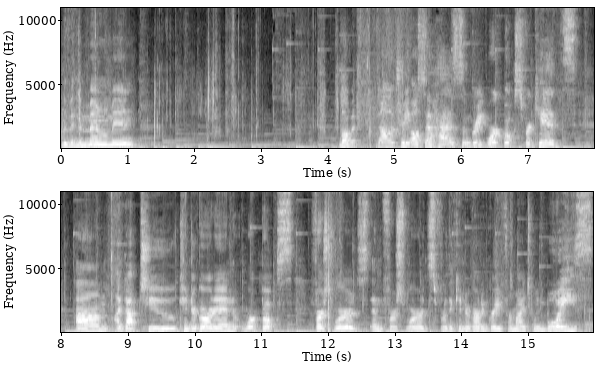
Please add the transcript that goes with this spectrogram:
Live in the moment. Love it. Dollar Tree also has some great workbooks for kids. Um, I got two kindergarten workbooks first words and first words for the kindergarten grade for my twin boys.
